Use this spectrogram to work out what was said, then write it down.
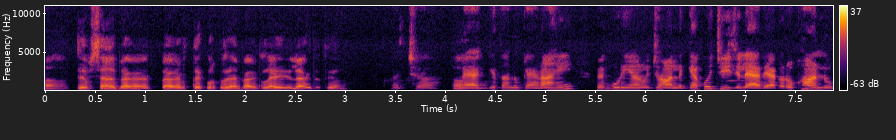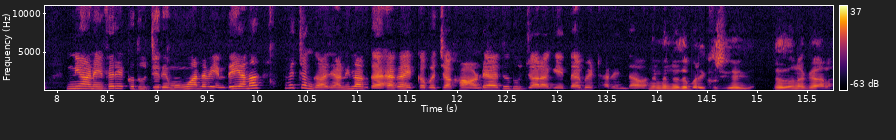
ਹਾਂ ਚਿਪਸਾਂ ਦੇ ਪੈਕਟ ਪੈਕਟ ਤੇ ਕੁਰਕੁਰੇ ਦੇ ਪੈਕਟ ਲੈ ਲੈ ਕੇ ਦਿੱਤੇ ਉਹਨੂੰ। ਅੱਛਾ ਮੈਂ ਅੱਗੇ ਤੁਹਾਨੂੰ ਕਹਿਣਾ ਸੀ ਵੀ ਕੁੜੀਆਂ ਨੂੰ ਜਾਣ ਲੱਗਿਆ ਕੋਈ ਚੀਜ਼ ਲੈ ਦਿਆ ਕਰੋ ਖਾਣ ਨੂੰ। ਨਿਆਣੇ ਫਿਰ ਇੱਕ ਦੂਜੇ ਦੇ ਮੂੰਹ ਵੱਲ ਵੇਂਦੇ ਆ ਨਾ ਵੀ ਚੰਗਾ ਜਿਹਾ ਨਹੀਂ ਲੱਗਦਾ ਹੈਗਾ ਇੱਕ ਬੱਚਾ ਖਾਣ ਡਿਆ ਤੇ ਦੂਜਾ ਲਾਗੇ ਏਦਾਂ ਹੀ ਬੈਠਾ ਰਹਿੰਦਾ ਵਾ। ਮੈਨੂੰ ਤੇ ਬੜੀ ਖੁਸ਼ੀ ਹੋਈ ਜਦੋਂ ਉਹਨੇ ਕਿਹਾ ਨਾ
